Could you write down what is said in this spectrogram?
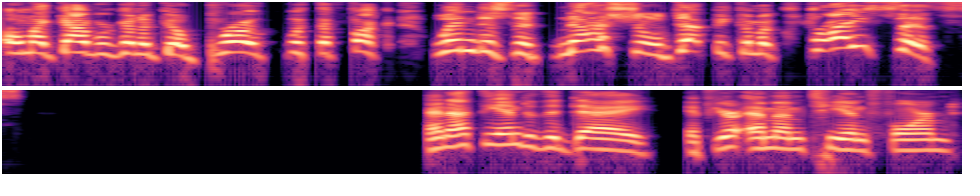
Oh my God, we're going to go broke. What the fuck? When does the national debt become a crisis? And at the end of the day, if you're MMT informed,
